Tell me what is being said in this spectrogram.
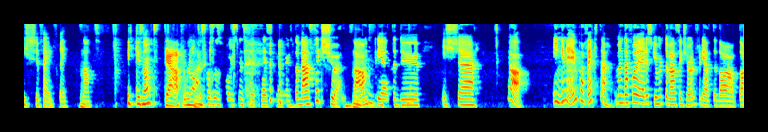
ikke feilfri. Mm. Ikke sant? Det er problematisk. Så folk syns det er skummelt å være seg sjøl, sant? Fordi at du ikke Ja. Ingen er jo perfekte, men derfor er det skummelt å være seg sjøl, fordi at da, da,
